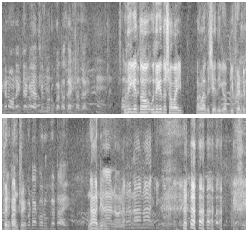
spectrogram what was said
এখানে অনেক জায়গায় আছে গরু কাটা দেখা যায়। ওদিকে তো ওদিকে তো সবাই বাংলাদেশে এদিকে ডিফারেন্ট ডিফারেন্ট কান্ট্রি গরু কাটায়। না কিসে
